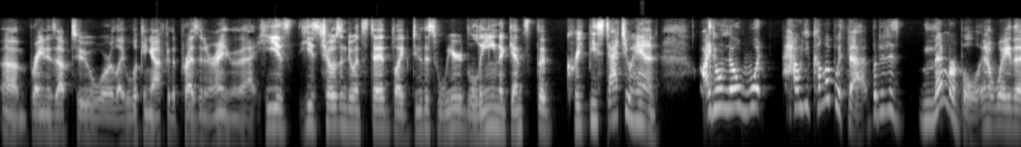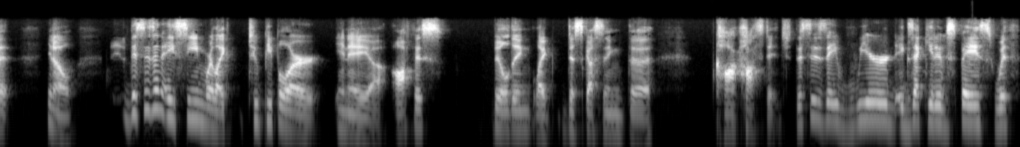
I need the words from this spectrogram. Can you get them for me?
um, Brain is up to or like looking after the president or anything like that, he is he's chosen to instead like do this weird lean against the creepy statue hand. I don't know what how you come up with that, but it is memorable in a way that you know this isn't a scene where like two people are in a uh, office building like discussing the co- hostage. This is a weird executive space with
